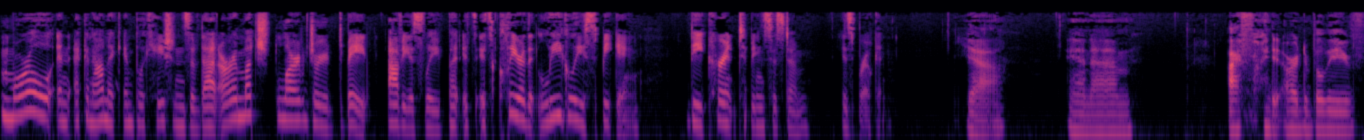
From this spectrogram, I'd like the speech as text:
moral and economic implications of that are a much larger debate, obviously, but it's, it's clear that legally speaking, the current tipping system is broken. Yeah. And um, I find it hard to believe.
